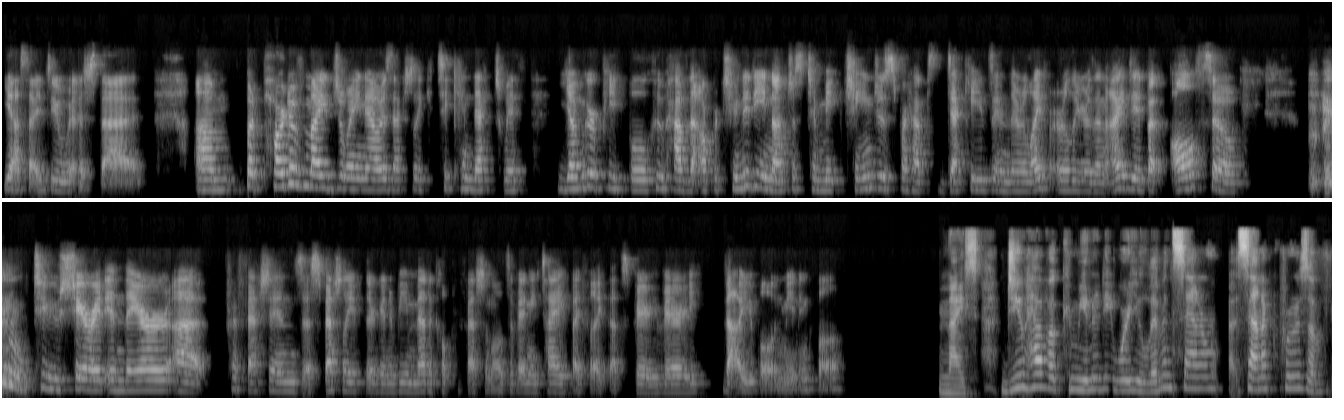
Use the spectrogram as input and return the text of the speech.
Yes, I do wish that. Um, but part of my joy now is actually to connect with younger people who have the opportunity not just to make changes perhaps decades in their life earlier than I did, but also to share it in their uh, professions, especially if they're going to be medical professionals of any type. I feel like that's very, very valuable and meaningful. Nice. Do you have a community where you live in Santa Santa Cruz of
